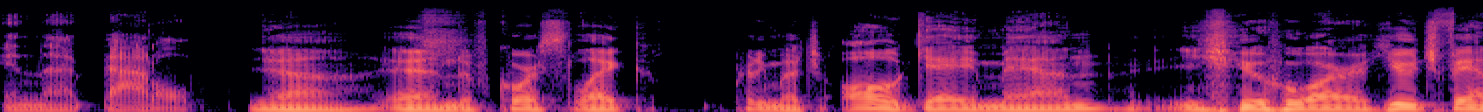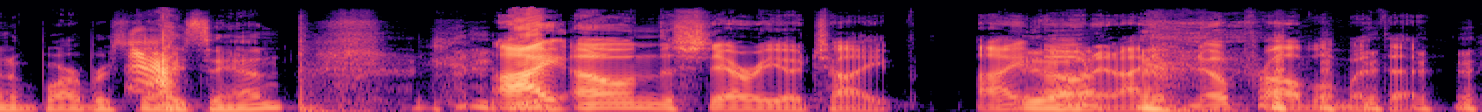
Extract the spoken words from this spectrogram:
in that battle. Yeah, and of course, like pretty much all gay men, you are a huge fan of Barbra Streisand. I own the stereotype. I Yeah. own it. I have no problem with it.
